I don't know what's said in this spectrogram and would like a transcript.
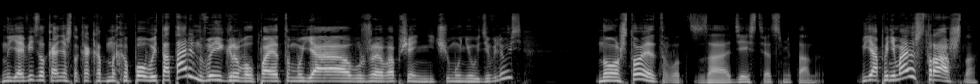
Ну, я видел, конечно, как однохэповый татарин выигрывал, поэтому я уже вообще ничему не удивлюсь. Но что это вот за действие от сметаны? Я понимаю, страшно.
